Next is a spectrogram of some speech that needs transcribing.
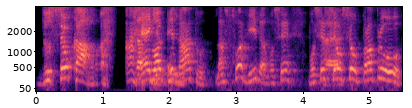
do seu carro. A da rédea, exato, da sua vida. Você, você é. ser o seu próprio,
